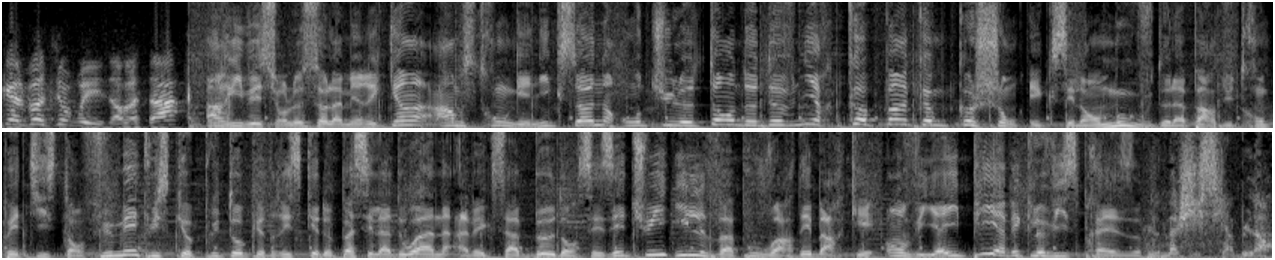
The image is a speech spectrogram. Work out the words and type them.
quelle bonne surprise, ah bah ça Arrivés sur le sol américain, Armstrong et Nixon ont eu le temps de devenir copains comme cochons. Excellent move de la part du trompettiste en fumée, puisque plutôt que de risquer de passer la douane avec sa bœuf dans ses étuis, il va pouvoir débarquer en VIP avec le vice-prez. Le magicien blanc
